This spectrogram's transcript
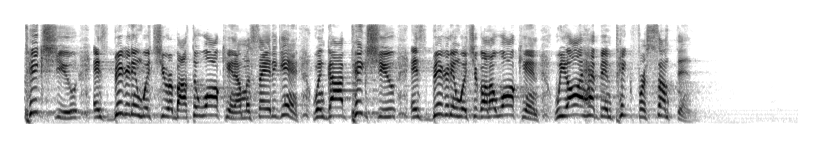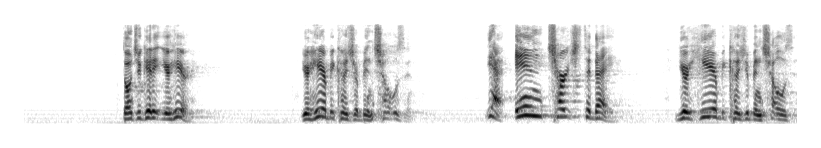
picks you, it's bigger than what you're about to walk in. I'm gonna say it again. When God picks you, it's bigger than what you're gonna walk in. We all have been picked for something. Don't you get it? You're here. You're here because you've been chosen. Yeah, in church today, you're here because you've been chosen.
